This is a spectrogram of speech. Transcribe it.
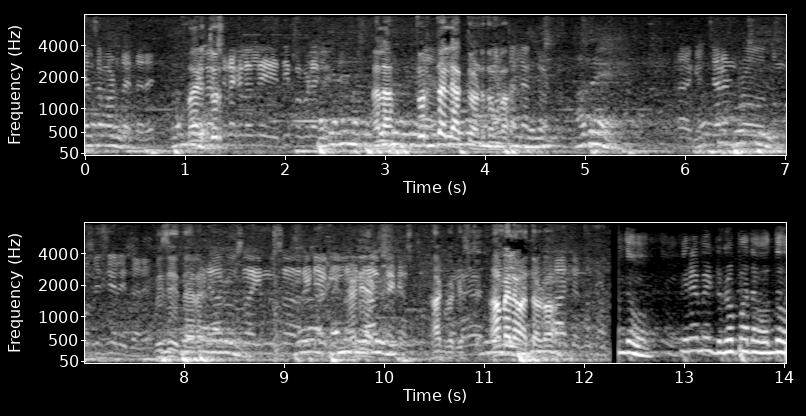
ಕೆಲಸ ಮಾಡ್ತಾ ಇದ್ದಾರೆ ಬಾರಿ ತುರ್ ದೀಪ ಬೆಳಗ್ಗೆ ಅಲ್ಲ ತುರ್ತಲ್ಲಿ ಆಗ್ತಾ ಉಂಟು ತುಂಬಾ. ಹಾಗೆ ಚರಣ್ ಬ್ರೋ ತುಂಬಾ ಬ್ಯುಸಿಯಲ್ಲಿ ಇದ್ದಾರೆ. ಬಿಸಿ ಇದ್ದಾರೆ ರೆಡಿ ಆಗ್ಬೇಕಷ್ಟೇ. ಆಮೇಲೆ ಮಾತಾಡುವ. ಒಂದು ಪಿರಮಿಡ್ ರೂಪದ ಒಂದು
